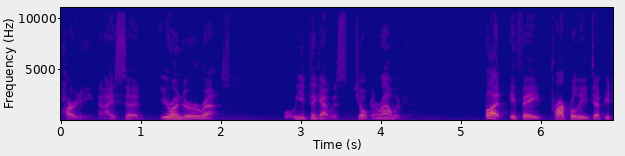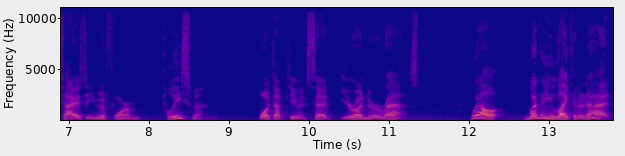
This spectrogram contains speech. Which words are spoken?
party and I said, You're under arrest, well, you'd think I was joking around with you. But if a properly deputized and uniformed policeman walked up to you and said, You're under arrest, well, whether you like it or not,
